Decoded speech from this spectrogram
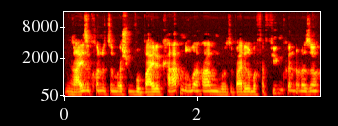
ein Reisekonto zum Beispiel, wo beide Karten drüber haben, wo sie beide drüber verfügen können oder so.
